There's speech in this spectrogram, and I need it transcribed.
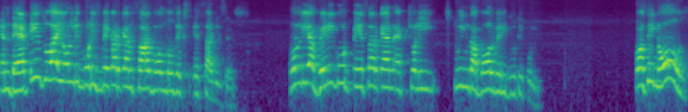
And that is why only Boris Becker can serve all those services. Only a very good pacer can actually swing the ball very beautifully. Because he knows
